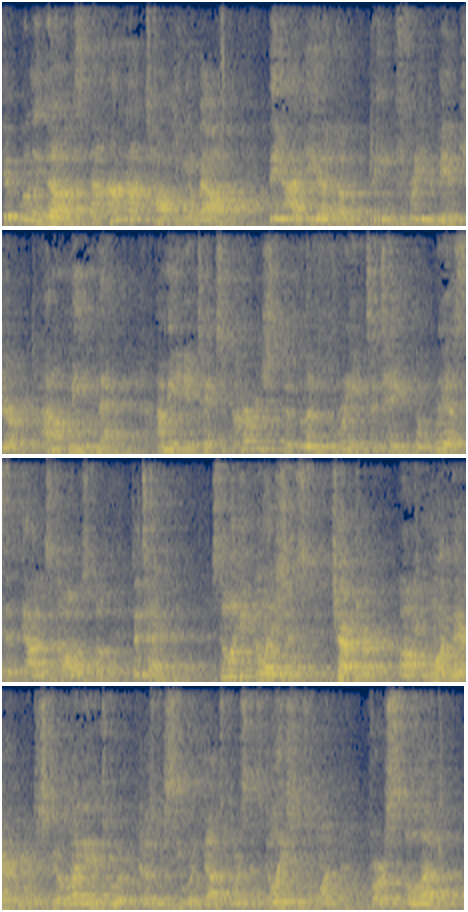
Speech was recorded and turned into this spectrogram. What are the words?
It really does. Now, I'm not talking about the idea of being free to be a jerk. I don't mean that. I mean, it takes courage to live free to take the risk that God has called us to, to take. So look at Galatians chapter uh, 1 there, and we'll just go right into it because we see what God's word says. Galatians 1, verse 11.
